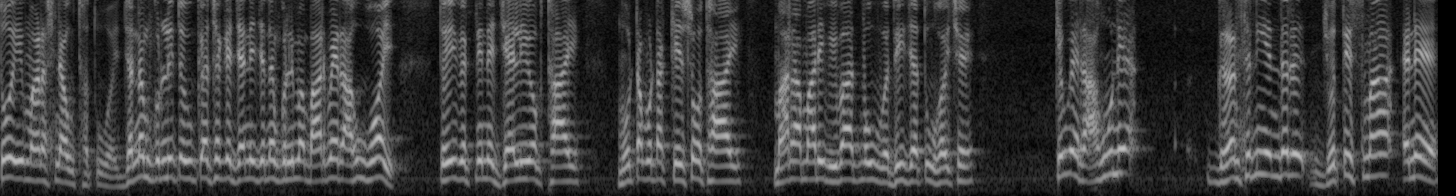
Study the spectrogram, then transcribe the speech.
તો એ માણસને આવું થતું હોય. જન્મકુંડલી તો એવું કહે છે કે જેની જન્મકુંડલીમાં બારમે રાહુ હોય, તો એ વ્યક્તિને જેલયોગ થાય મોટા મોટા કેસો થાય, મારામારી વિવાદ બહુ વધી જતું હોય છે. કેમ કે રાહુને ગ્રંથની અંદર જ્યોતિષમાં એને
